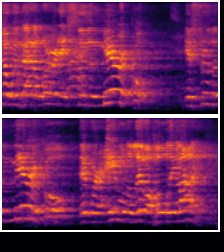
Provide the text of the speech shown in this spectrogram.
So we've got to learn it's through the miracle. It's through the miracle that we're able to live a holy life.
